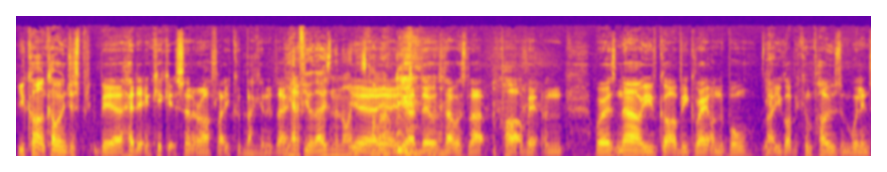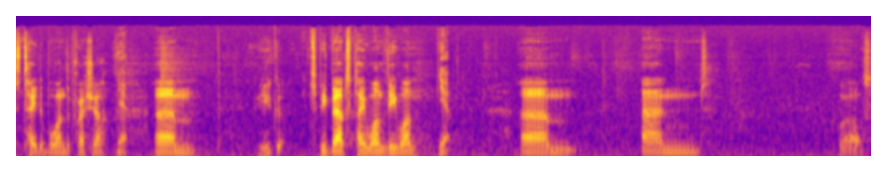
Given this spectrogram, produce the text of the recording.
You can't come and just be a head it and kick it centre half like you could back in the day. You had a few of those in the 90s yeah, coming yeah, up? yeah. There was that was like part of it, and whereas now you've got to be great on the ball. Like Yeah. you've got to be composed and willing to take the ball under pressure. Yeah. Um, you got to be able to play one v one, Yeah. um, and what else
